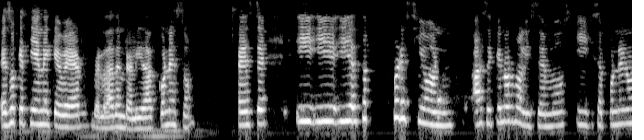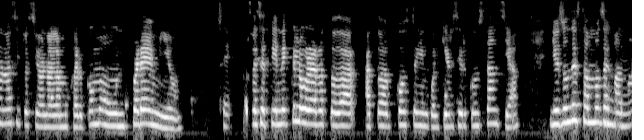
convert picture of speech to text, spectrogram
eso que tiene que ver, ¿verdad? En realidad con eso. Este, y, y, y esta presión hace que normalicemos y se pone en una situación a la mujer como un premio. Sí. Que se tiene que lograr a toda, a toda costa y en cualquier circunstancia. Y es donde estamos dejando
